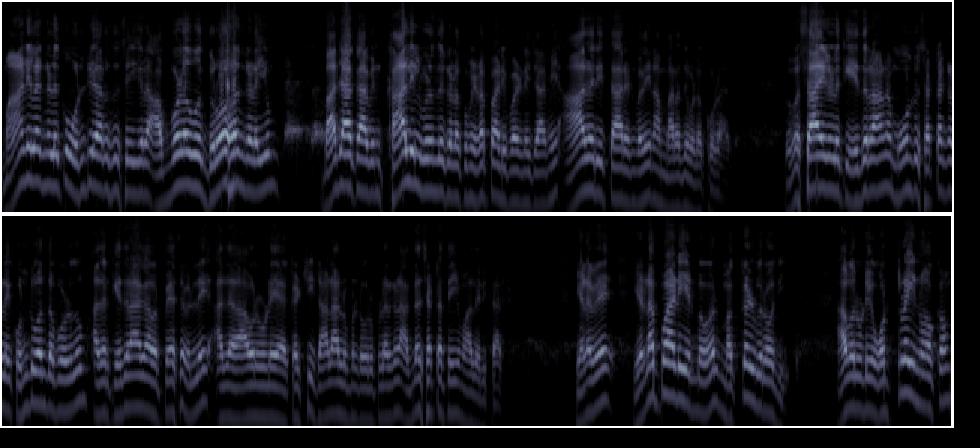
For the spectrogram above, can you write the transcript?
மாநிலங்களுக்கு ஒன்றிய அரசு செய்கிற அவ்வளவு துரோகங்களையும் பாஜகவின் காலில் விழுந்து கிடக்கும் எடப்பாடி பழனிசாமி ஆதரித்தார் என்பதை நாம் மறந்துவிடக்கூடாது விவசாயிகளுக்கு எதிரான மூன்று சட்டங்களை கொண்டு வந்த பொழுதும் அதற்கு எதிராக அவர் பேசவில்லை. அது அவருடைய கட்சி நாடாளுமன்ற உறுப்பினர்கள் அந்த சட்டத்தையும் ஆதரித்தார்கள். எனவே எடப்பாடி என்பவர் மக்கள் விரோதி. அவருடைய ஒற்றை நோக்கம்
